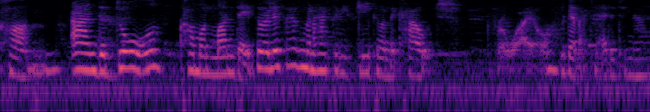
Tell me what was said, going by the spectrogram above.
come and the doors come on monday so it looks like i'm gonna have to be sleeping on the couch for a while we'll get back to editing now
